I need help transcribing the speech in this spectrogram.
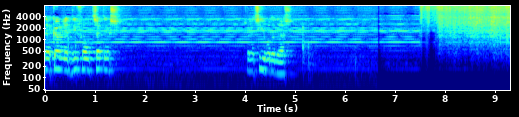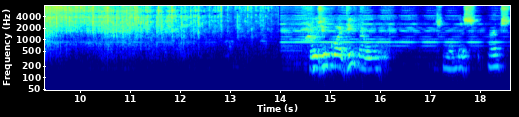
it currently at default settings. So let's see what it does. It was in quite deep So, will some amps.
